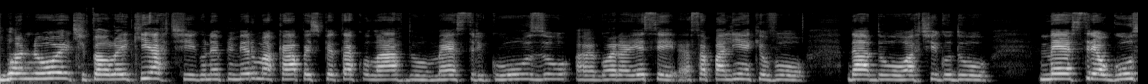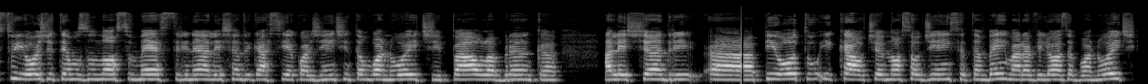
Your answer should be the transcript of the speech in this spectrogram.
Boa noite, Paula. E que artigo, né? Primeiro uma capa espetacular do mestre Guzo, agora esse essa palhinha que eu vou dar do artigo do mestre Augusto e hoje temos o nosso mestre, né, Alexandre Garcia com a gente. Então, boa noite, Paula, Branca, Alexandre, uh, Pioto e Cautia, nossa audiência também maravilhosa. Boa noite.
